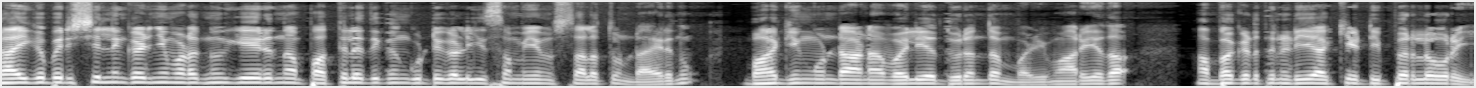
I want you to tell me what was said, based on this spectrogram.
കായിക പരിശീലനം കഴിഞ്ഞ് മടങ്ങുകയായിരുന്ന പത്തിലധികം കുട്ടികൾ ഈ സമയം സ്ഥലത്തുണ്ടായിരുന്നു. ഭാഗ്യം കൊണ്ടാണ് വലിയ ദുരന്തം വഴിമാറിയത്. അപകടത്തിനിടയാക്കിയ ടിപ്പർ ലോറി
